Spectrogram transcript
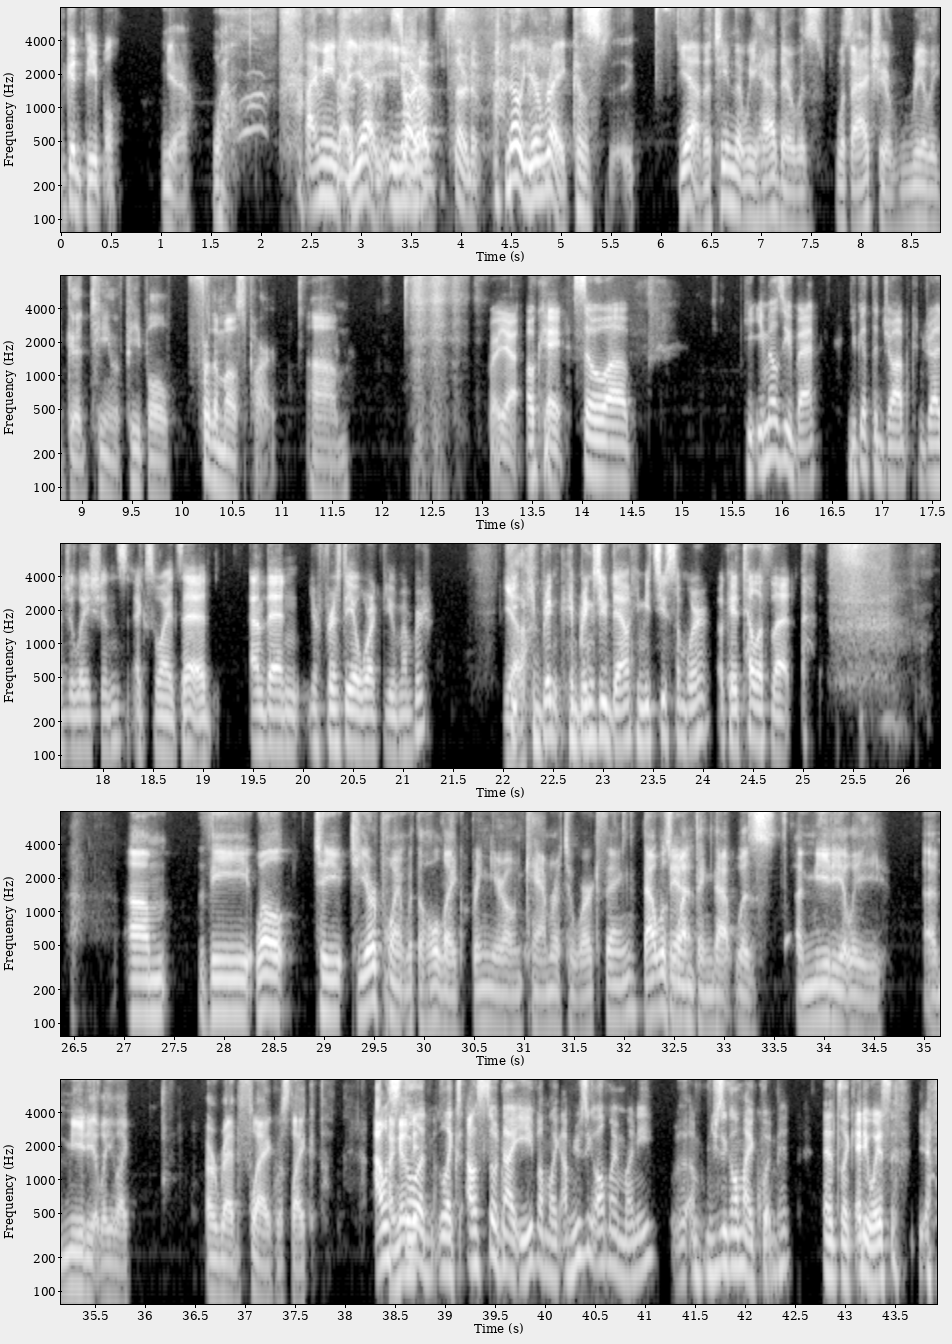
good people. yeah well i mean uh, yeah you know sort of, sort of. no you're right because yeah the team that we had there was was actually a really good team of people for the most part um, But yeah, okay. So uh, he emails you back. You get the job. Congratulations, X, Y, Z. And then your first day of work. Do you remember? He- yeah He, bring he brings you down. He meets you somewhere. Okay, tell us that. Um, the well, to to your point with the whole like bring your own camera to work thing, that was Yeah. one thing that was immediately immediately like a red flag was like I was still a, like I was so naive. I'm like I'm using all my money. I'm using all my equipment. And it's like, anyways, yeah,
